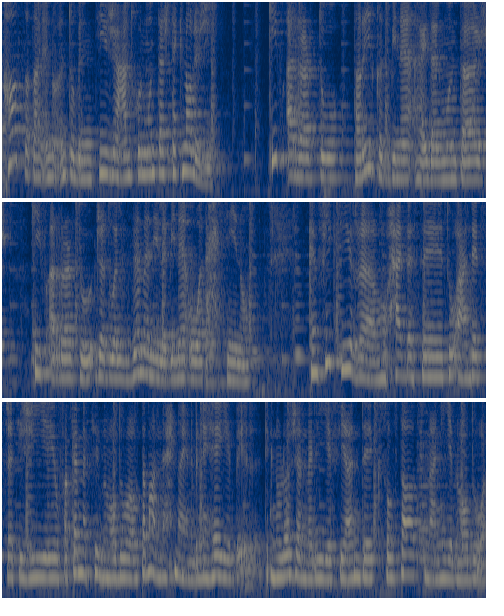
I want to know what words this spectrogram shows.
خاصة أنه أنتم بالنتيجة عندكم منتج تكنولوجي كيف قررتوا طريقة بناء هذا المنتج؟ كيف قررتوا جدول الزمني لبنائه وتحسينه؟ كان في كتير محادثات وقعدات استراتيجية وفكرنا كتير بالموضوع. وطبعا نحن يعني بالنهاية بالتكنولوجيا المالية في عندك سلطات معنية بالموضوع.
